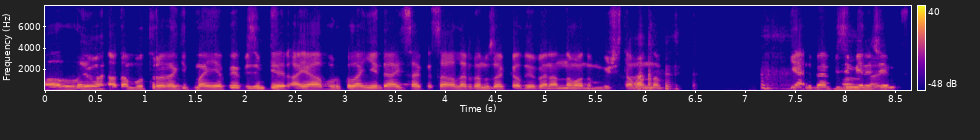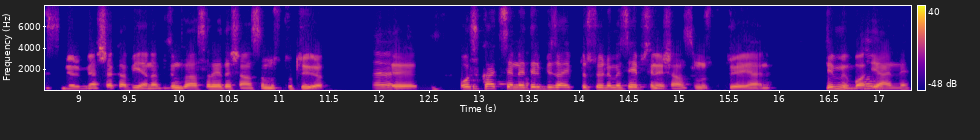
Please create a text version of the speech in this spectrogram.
Vallahi adam oturarak gitmen yapıyor. Bizimkiler ayağı burkulan 7 ay sak- sahalardan uzak kalıyor. Ben anlamadım bu işi tam anlamadım. yani ben bizim Vallahi. yeneceğimizi düşünüyorum. Ya şaka bir yana bizim Galatasaray'da şansımız tutuyor. Evet. Ee, hoş kaç senedir biz ayıptır söylemesi hepsine şansımız tutuyor yani. Değil mi? Ba- Tabii. yani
